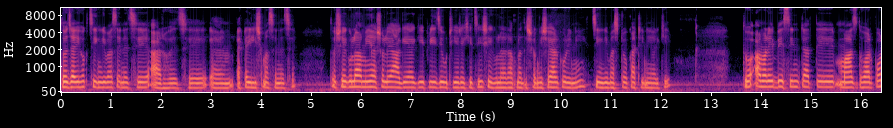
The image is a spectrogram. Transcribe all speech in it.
তো যাই হোক, চিংড়ি মাছ এনেছে, আর হয়েছে একটা ইলিশ মাছ এনেছে। তো সেগুলো আমি আসলে আগে আগে ফ্রিজে উঠিয়ে রেখেছি। সেগুলো আর আপনাদের সঙ্গে শেয়ার করিনি। চিংড়ি মাছটাও কাটিনি আর কি। তো আমার এই বেসিনটাতে মাছ ধোয়ার পর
